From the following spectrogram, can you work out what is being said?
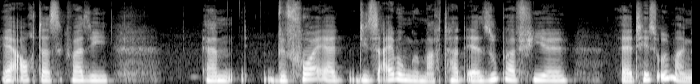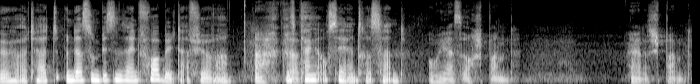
er auch, dass quasi ähm, bevor er dieses Album gemacht hat, er super viel äh, Thes Ullmann gehört hat und das so ein bisschen sein Vorbild dafür war. Ach, Das krass. klang auch sehr interessant. Oh ja, ist auch spannend. Ja, das ist spannend.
